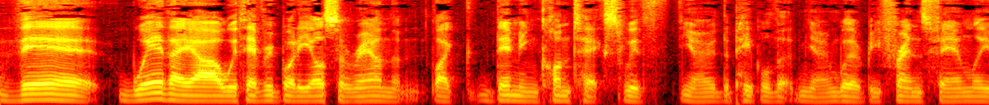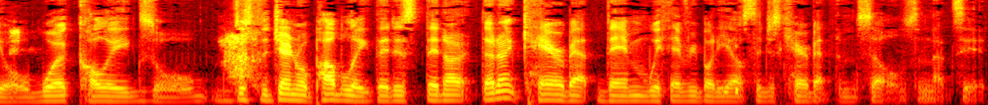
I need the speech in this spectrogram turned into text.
their where they are with everybody else around them, like them in context with you know the people that you know whether it be friends, family, or work colleagues, or just the general public. They just they don't they don't care about them with everybody else. They just care about themselves, and that's it.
